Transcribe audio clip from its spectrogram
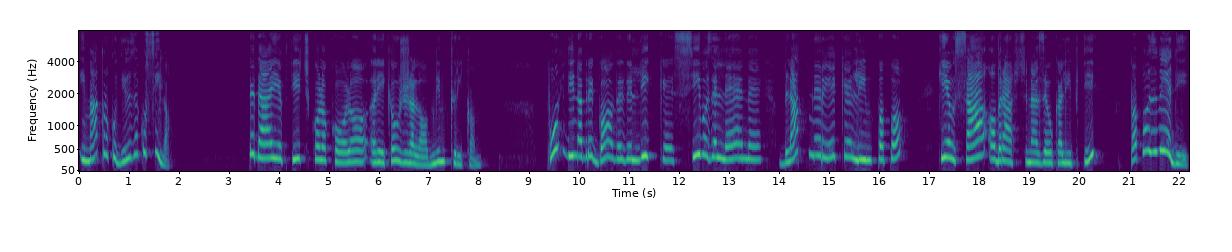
ima krokodil za kosilo. Tedaj je ptič kolokolo rekel z žalobnim krikom: Pojdi na bregove velike, sivo-zelene, blatne reke Limpopo, ki je vsa obraščena z evkalipti, pa pozvedi.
